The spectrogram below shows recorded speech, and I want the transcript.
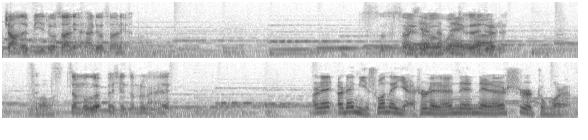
长得比硫酸脸还硫酸脸。所所以我觉得就是怎怎么恶心怎么来。而且而且你说那演示那人那那人是中国人吗？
